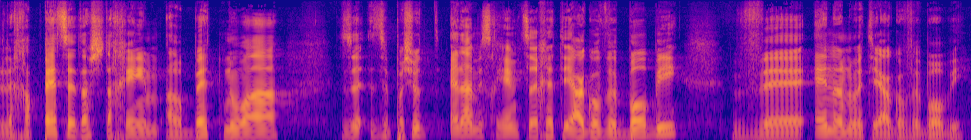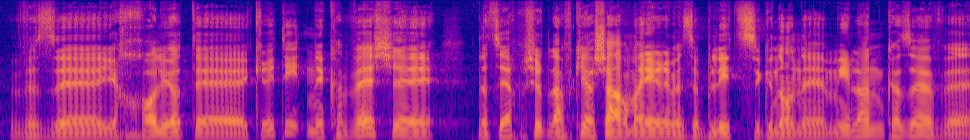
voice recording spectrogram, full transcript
לחפש את השטחים, הרבה תנועה. זה, זה פשוט, אלה המשחקים שצריך את תיאגו ובובי, ואין לנו את תיאגו ובובי. וזה יכול להיות uh, קריטי. נקווה שנצליח פשוט להבקיע שער מהיר עם איזה בליץ סגנון uh, מילאן כזה, ו...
